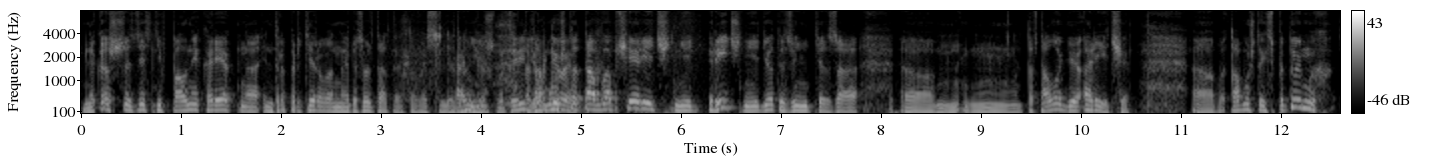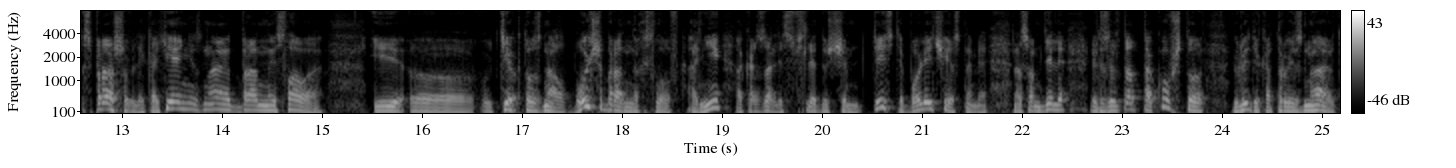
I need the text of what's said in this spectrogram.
Мне кажется, что здесь не вполне корректно интерпретированы результаты этого исследования. Конечно, ты Потому что там вообще речь не, речь не идет, извините за э, тавтологию, о речи э, потому что испытуемых спрашивали, какие они знают бранные слова. И э, те, кто знал больше бранных слов, они оказались в следующем тесте более честными. На самом деле результат таков, что люди, которые знают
